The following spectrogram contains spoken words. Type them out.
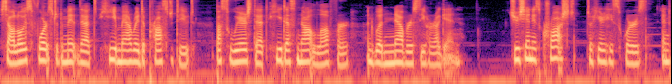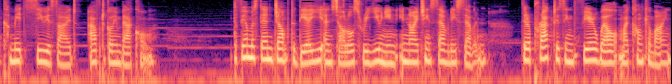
Xiaolou is forced to admit that he married a prostitute, but swears that he does not love her and will never see her again. Ju Xian is crushed to hear his words and commits suicide after going back home. The film is then jumped to Dieyi and Xiaolou's reunion in 1977. They're practicing Farewell My Concubine,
